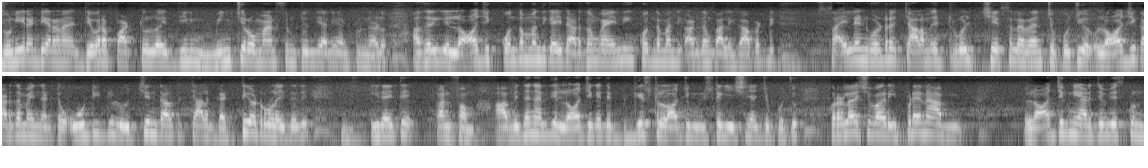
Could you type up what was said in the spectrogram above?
జూనియర్ ఎన్టీఆర్ అన్న దేవర పార్టులో దీని మించి రొమాన్స్ ఉంటుంది అని అంటున్నాడు. అసలు ఈ లాజిక్ కొంతమందికి అయితే అర్థం కాయింది కొంతమందికి అర్థం కాలేదు. కాబట్టి సైలెంట్గా ఉంటారు. చాలామంది ట్రోల్ చేస్తలేరు అని చెప్పొచ్చు. లాజిక్ అర్థమైందంటే ఓటీటీలు వచ్చిన తర్వాత చాలా గట్టిగా ట్రోల్ అవుతుంది. ఇదైతే కన్ఫర్మ్. ఆ విధంగా అనేది లాజిక్ అయితే బిగ్గెస్ట్ లాజిక్ మిస్టేక్ చేసింది అని చెప్పొచ్చు. కొరలాల శివ గారు ఇప్పుడైనా ఆ లాజిక్ని అర్థం చేసుకుని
